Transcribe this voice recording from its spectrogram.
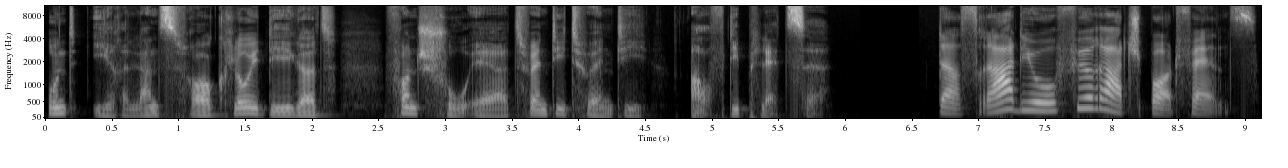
und ihre Landsfrau Chloe Degert von Show Air 2020 auf die Plätze. Das Radio für Radsportfans.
